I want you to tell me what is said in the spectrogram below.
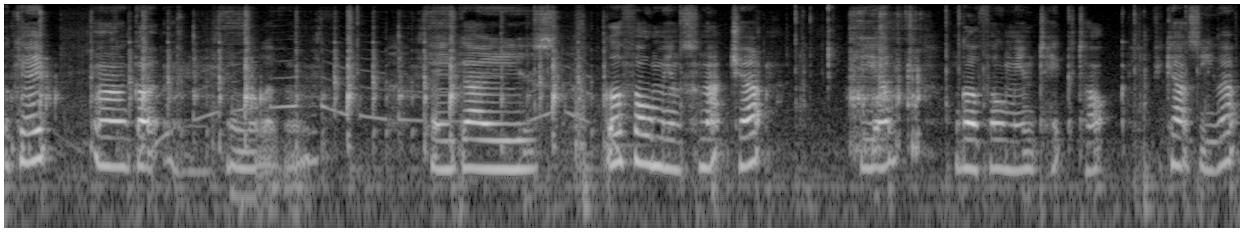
Okay, uh, got 11. Okay, guys, go follow me on Snapchat. Here, go follow me on TikTok. If you can't see that,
